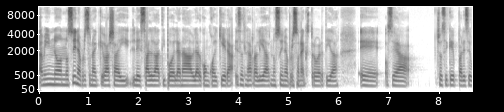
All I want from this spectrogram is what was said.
a mí no, no soy una persona que vaya y le salga tipo de la nada a hablar con cualquiera, esa es la realidad, no soy una persona extrovertida, eh, o sea, yo sé que parece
